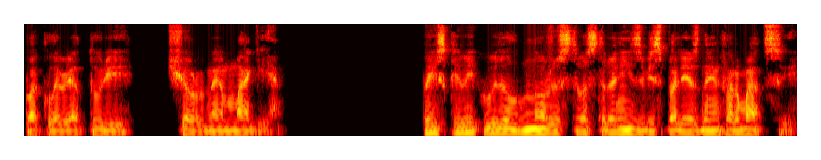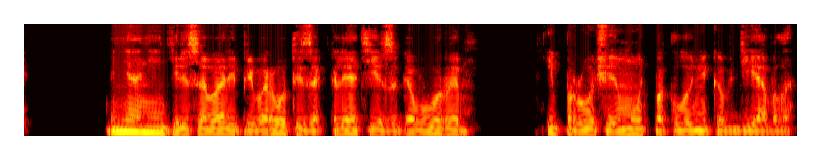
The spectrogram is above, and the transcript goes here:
по клавиатуре «Черная магия». Поисковик выдал множество страниц бесполезной информации. Меня не интересовали привороты, заклятия, заговоры и прочая муть поклонников дьявола.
